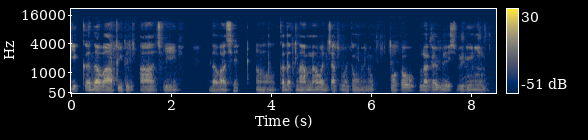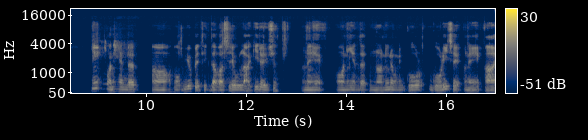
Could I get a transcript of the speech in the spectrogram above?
એક દવા આપી આ જે દવા છે કદાચ નામ ન વંચાતું હોય તો હું એનો ફોટો લગાવી દઈશ. વિડીયોની એની અંદર હોમિયોપેથિક દવા છે એવું લાગી રહ્યું છે અને આની અંદર નાની નાની ગોળ ગોળી છે અને આ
